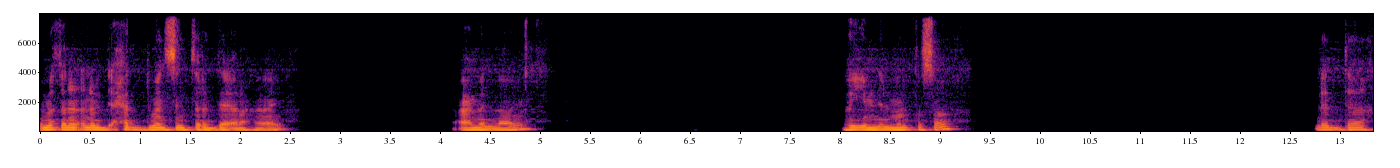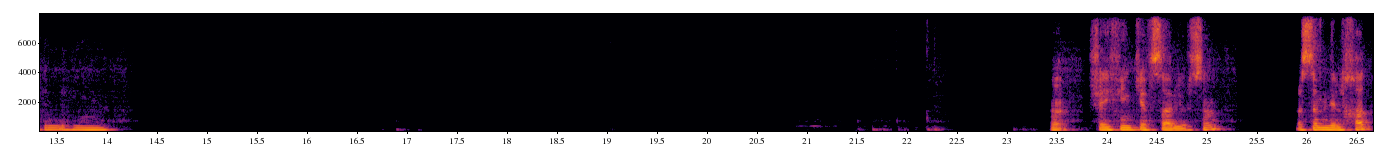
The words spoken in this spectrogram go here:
فمثلا أنا بدي أحدد وين center الدائرة هاي. أعمل line وهي من المنتصف. للداخل هي شايفين كيف صار يرسم. رسم لي الخط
